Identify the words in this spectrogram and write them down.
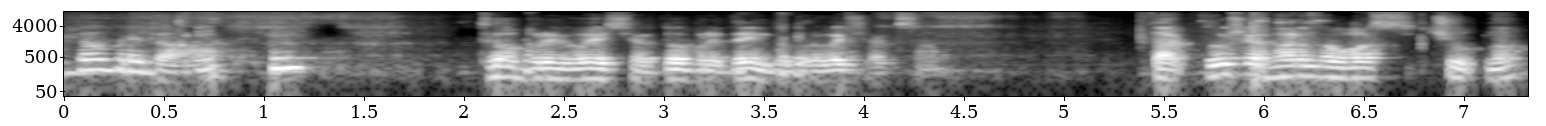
Добрий день. Добрий вечір, добрий день, добрий вечір, Оксана. Так, дуже гарно вас чутно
